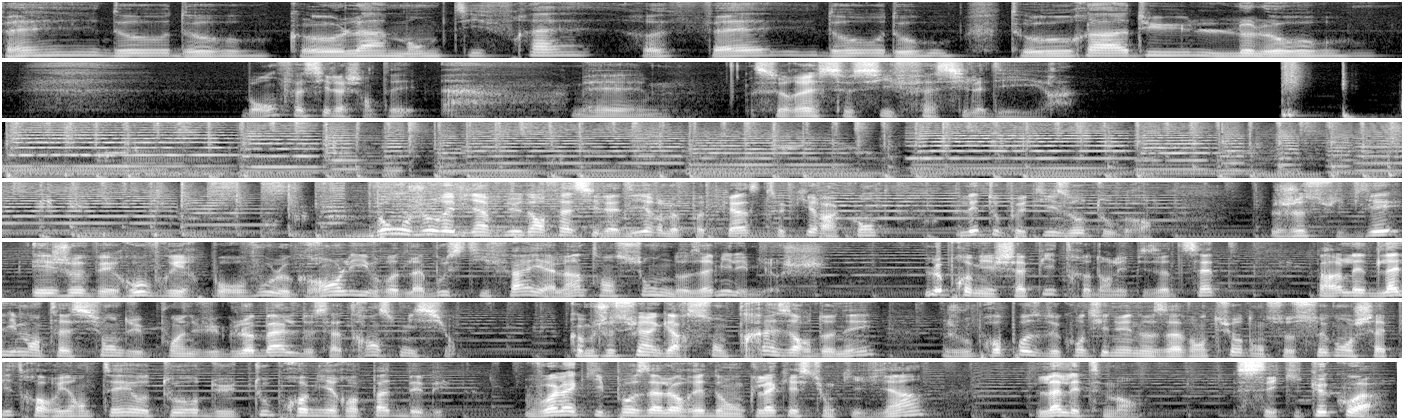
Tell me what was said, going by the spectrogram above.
Fais dodo, cola mon petit frère, fais dodo, t'auras du lolo. Bon, facile à chanter, mais serait-ce si facile à dire? Bonjour et bienvenue dans Facile à dire, le podcast qui raconte les tout petits aux tout grands. Je suis Vier et je vais rouvrir pour vous le grand livre de la Boostify à l'intention de nos amis les mioches. Le premier chapitre, dans l'épisode 7, parlait de l'alimentation du point de vue global de sa transmission. Comme je suis un garçon très ordonné, je vous propose de continuer nos aventures dans ce second chapitre orienté autour du tout premier repas de bébé. Voilà qui pose alors et donc la question qui vient, l'allaitement. C'est qui que quoi?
